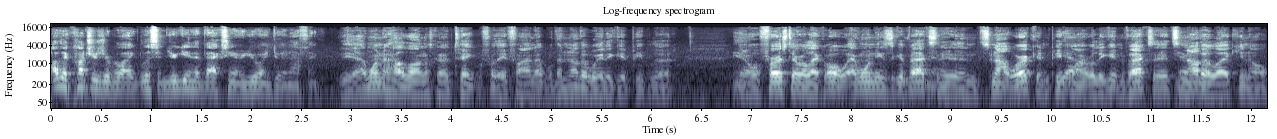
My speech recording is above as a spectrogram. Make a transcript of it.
other countries are like, listen, you're getting the vaccine or you ain't doing nothing. Yeah, I wonder how long it's going to take before they find out with another way to get people to. You know, first they were like, "Oh, everyone needs to get vaccinated," and it's not working. People Yeah. aren't really getting vaccinated. So Yeah. now they're like, you know,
